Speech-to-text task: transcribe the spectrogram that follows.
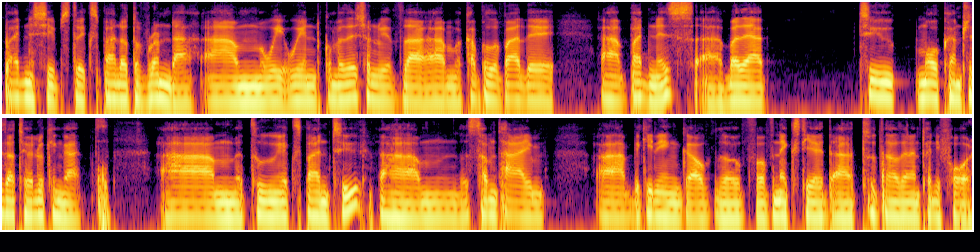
partnerships to expand out of Rwanda. Um, we, we're in conversation with um, a couple of other partners, but there are two more countries that we're looking at um, to expand to um, sometime uh, beginning of, of, of, next year, uh, 2024.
